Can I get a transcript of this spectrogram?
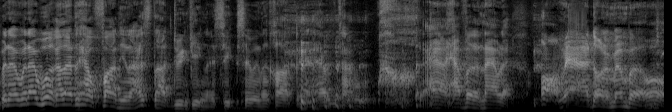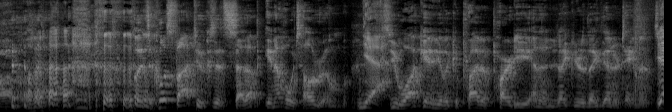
When I when I work, I like to have fun. You know, I start drinking like six, seven o'clock, and I have the time. I have a night like, oh man, I don't remember. Oh. But it's a cool spot too because it's set up in a hotel room. Yeah. So you walk in, you have like a private party, and then like you're like the entertainment. Yeah,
